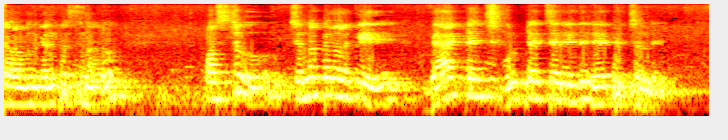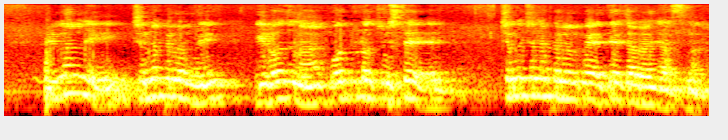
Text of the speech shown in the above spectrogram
చాలా మంది కనిపిస్తున్నారు. ఫస్ట్ చిన్నపిల్లలకి బ్యాడ్ టచ్ గుడ్ టచ్ అనేది నేర్పించండి. పిల్లల్ని చిన్నపిల్లల్ని ఈ రోజున కోర్టులో చూస్తే చిన్న చిన్న పిల్లలపై అత్యాచారాలు చేస్తున్నారు.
